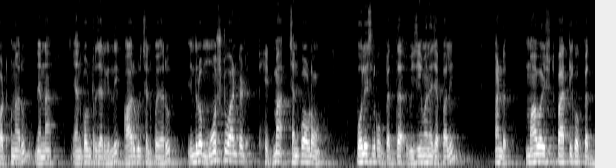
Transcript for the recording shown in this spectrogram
పట్టుకున్నారు. నిన్న ఎన్కౌంటర్ జరిగింది. ఆరుగురు చనిపోయారు. ఇందులో మోస్ట్ వాంటెడ్ హిడ్మా చనిపోవడం పోలీసులకు ఒక పెద్ద విజయం అనే చెప్పాలి. అండ్ మావోయిస్ట్ పార్టీకి ఒక పెద్ద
